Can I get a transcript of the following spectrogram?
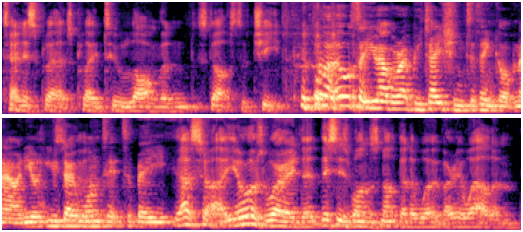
tennis player that's played too long and starts to cheat. well, also you have a reputation to think of now, and you you don't want it to be. That's right. You're always worried that this is one's not going to work very well, and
